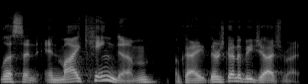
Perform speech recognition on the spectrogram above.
listen, in my kingdom, okay, there's going to be judgment.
